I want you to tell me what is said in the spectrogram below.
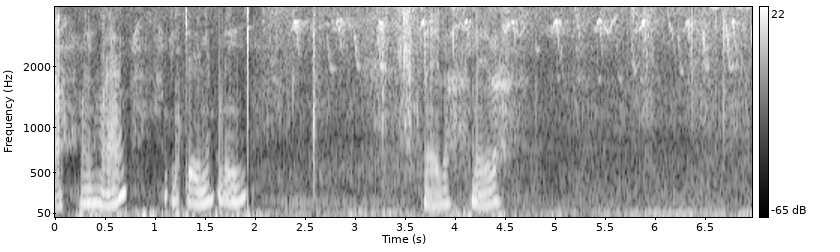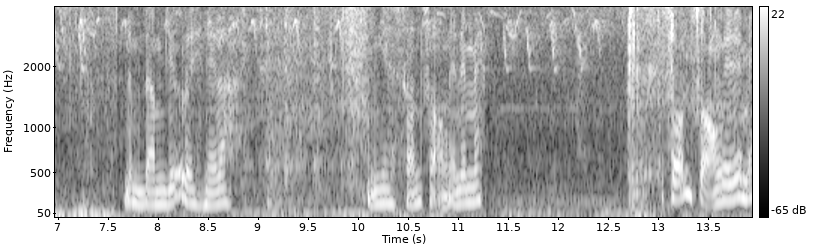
นะมันหมานดีใจนิดนึงไหนล่ะไหนล่ะดำๆเยอะเลยไหนล่ะนี่ไงสอนสองเลยได้ไหม สอนสองเลยได้ไหม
